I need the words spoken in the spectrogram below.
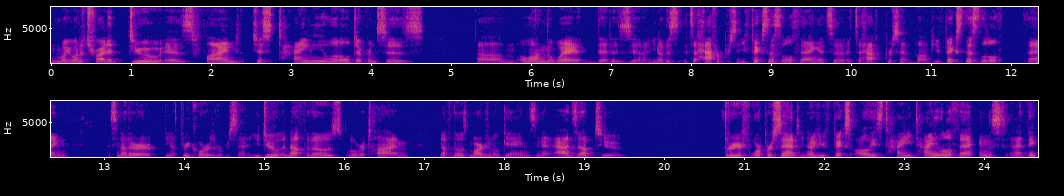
And what you want to try to do is find just tiny little differences um, along the way. That is, uh, you know, this it's a half a percent. You fix this little thing, it's a it's a half a percent bump. You fix this little thing, it's another you know three quarters of a percent. You do enough of those over time, enough of those marginal gains, and it adds up to three or four percent. You know, if you fix all these tiny tiny little things, and I think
